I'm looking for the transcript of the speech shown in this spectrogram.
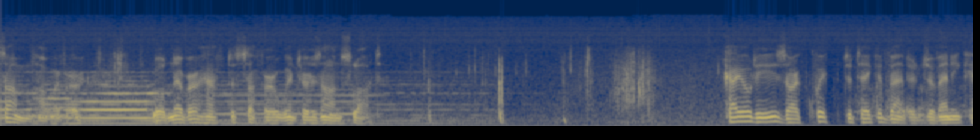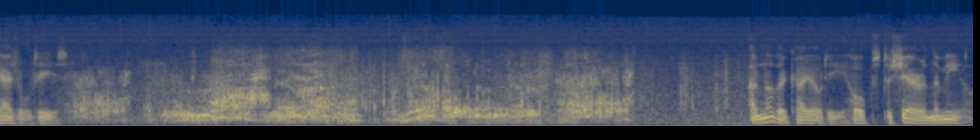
Some, however, will never have to suffer winter's onslaught. Coyotes are quick to take advantage of any casualties. Another coyote hopes to share in the meal.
